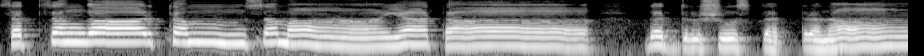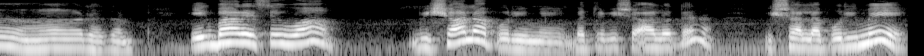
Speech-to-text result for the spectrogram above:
सत्सङ्गार्थं समायाता। ददृशुस्तत्र नारदम। एक बार ऐसे हुआ, विशालापुरी में, बद्र विशाल होता ना, विशालापुरी में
